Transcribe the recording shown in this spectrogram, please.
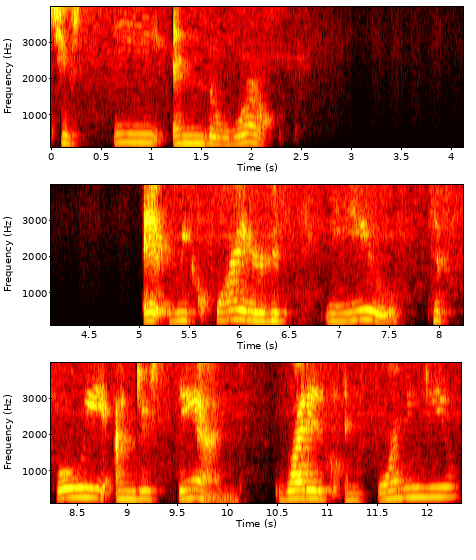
to see in the world. It requires you to fully understand what is informing you,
